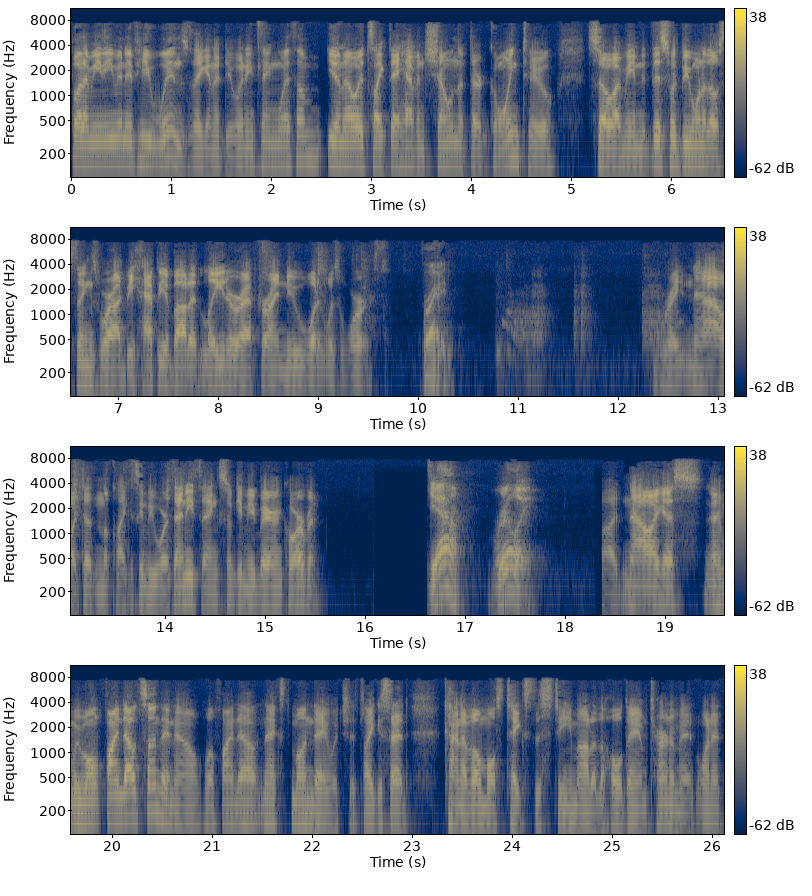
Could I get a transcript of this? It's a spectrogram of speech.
But I mean, even if he wins, are they going to do anything with him? You know, it's like they haven't shown that they're going to. So I mean, this would be one of those things where I'd be happy about it later after I knew what it was worth. Right. Right now, it doesn't look like it's going to be worth anything. So give me Baron Corbin. yeah, really. But now I guess, and we won't find out Sunday now. We'll find out next Monday, which is, like I said, kind of almost takes the steam out of the whole damn tournament when it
